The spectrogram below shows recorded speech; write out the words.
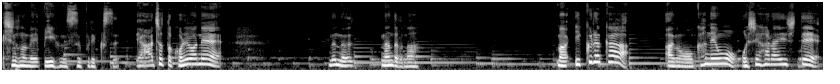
東雲ビーフンスープレックス。いやちょっとこれはねなんだなんだろうな。まあいくらかあのお金をお支払いして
